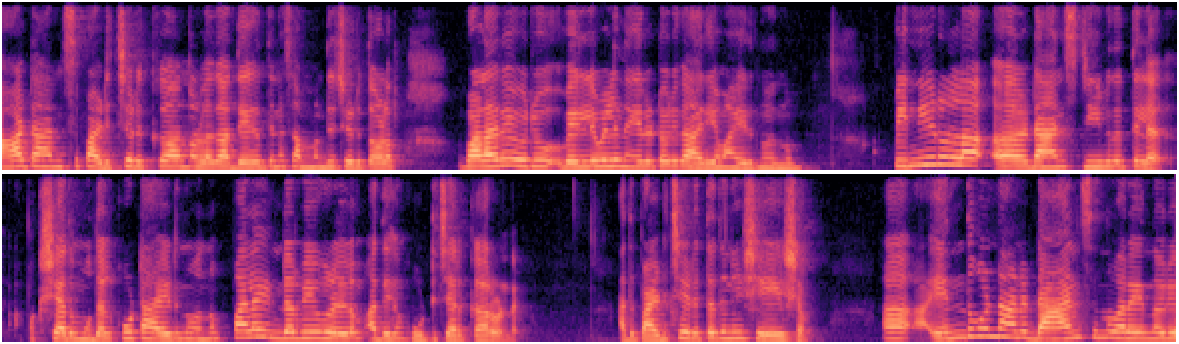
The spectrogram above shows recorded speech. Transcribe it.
ആ ഡാൻസ് പഠിച്ചെടുക്കുക എന്നുള്ളത് അദ്ദേഹത്തിനെ സംബന്ധിച്ചിടത്തോളം വളരെ ഒരു വെല്ലുവിളി നേരിട്ട ഒരു കാര്യമായിരുന്നു എന്നും പിന്നീടുള്ള ഡാൻസ് ജീവിതത്തിൽ പക്ഷെ അത് മുതൽക്കൂട്ടായിരുന്നുവെന്നും പല ഇന്റർവ്യൂകളിലും അദ്ദേഹം കൂട്ടിച്ചേർക്കാറുണ്ട്. അത് പഠിച്ചെടുത്തതിന് ശേഷം എന്തുകൊണ്ടാണ് ഡാൻസ് എന്ന് പറയുന്ന ഒരു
